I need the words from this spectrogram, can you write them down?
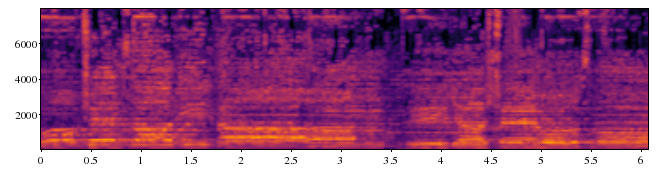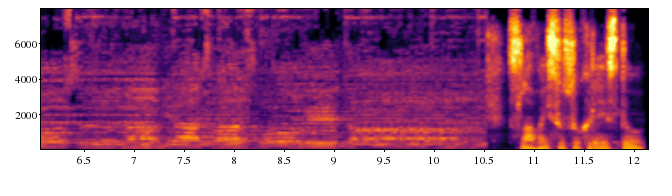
ковчег завіта, видящего свого сина в яслах сповіта. Слава Ісусу Христу,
